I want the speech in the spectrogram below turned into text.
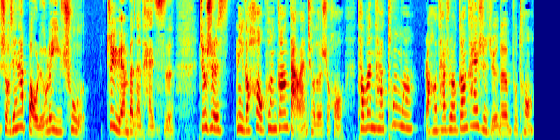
首先他保留了一处最原本的台词，就是那个浩坤刚打完球的时候，他问他痛吗？然后他说刚开始觉得不痛，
